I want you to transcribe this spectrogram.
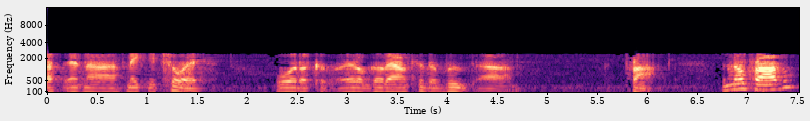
up and uh, make your choice, or it'll, it'll go down to the boot um, prompt. But no problem.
